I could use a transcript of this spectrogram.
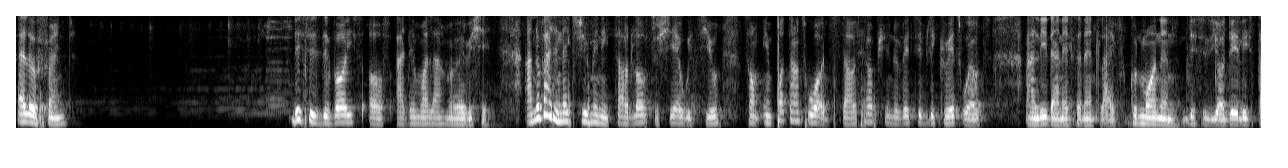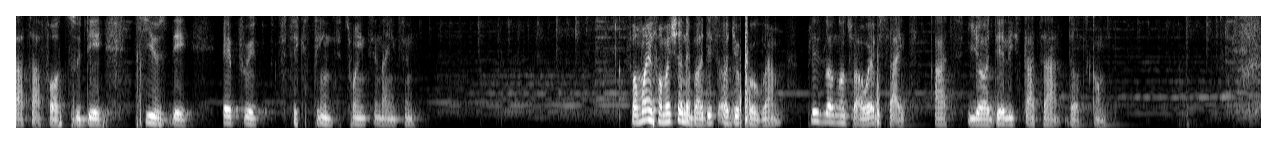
Hello, friend. This is the voice of Ademola Morebise. And over the next few minutes, I would love to share with you some important words that would help you innovatively create wealth and lead an excellent life. Good morning. This is your daily starter for today, Tuesday, April 16th, 2019. For more information about this audio program, please log on to our website at yourdailystarter.com.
